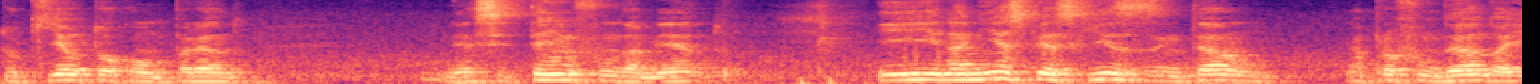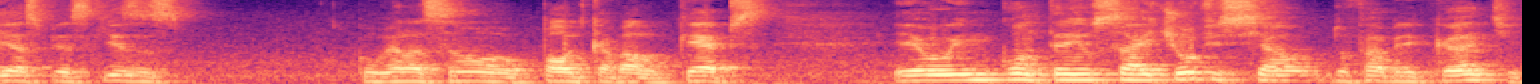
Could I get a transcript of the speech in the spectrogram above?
do que eu estou comprando, né? se tem um fundamento, e nas minhas pesquisas, então, aprofundando aí as pesquisas com relação ao pau de cavalo Caps, eu encontrei o site oficial do fabricante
